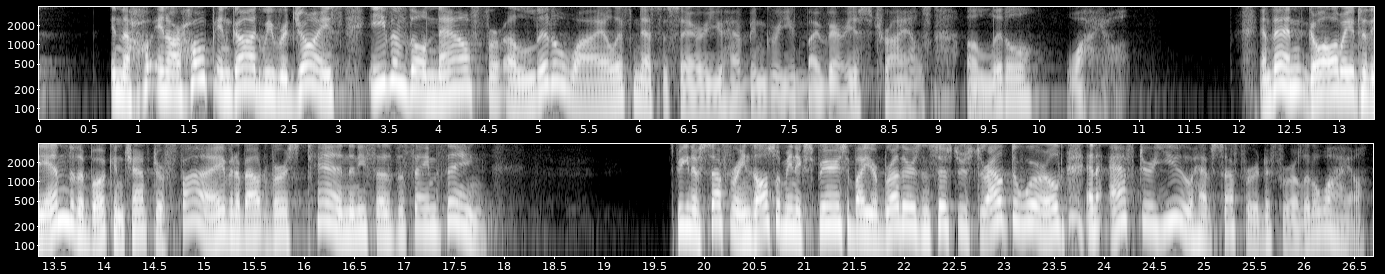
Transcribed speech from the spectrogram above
in, the, in our hope in God, we rejoice, even though now, for a little while, if necessary, you have been grieved by various trials. A little while. And then go all the way to the end of the book in chapter 5 and about verse 10, and he says the same thing. Speaking of sufferings, also being experienced by your brothers and sisters throughout the world, and after you have suffered for a little while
